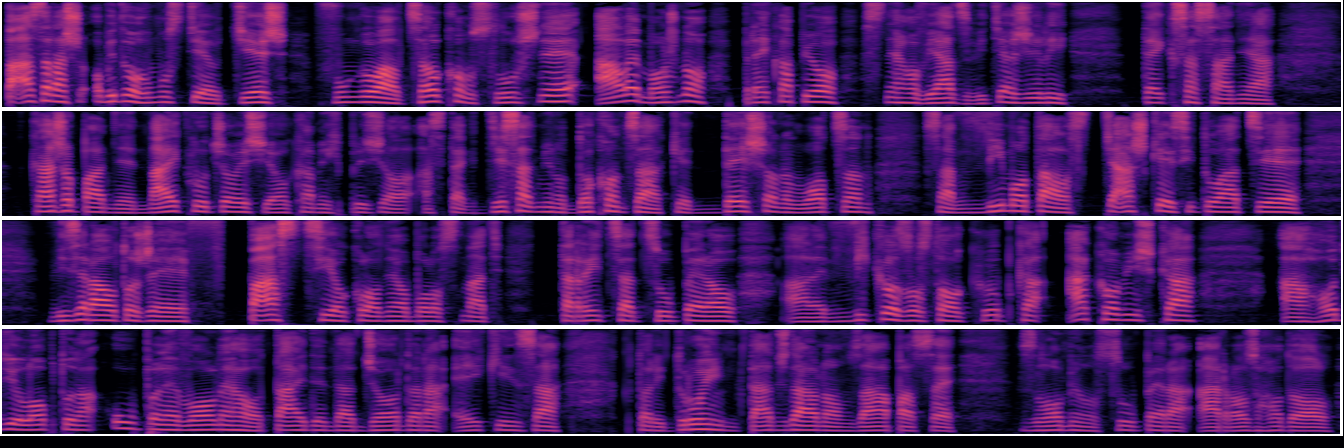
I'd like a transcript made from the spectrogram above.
Pázraž obidvoch mustiev tiež fungoval celkom slušne, ale možno prekvapivo z neho viac vyťažili Texasania. Každopádne najkľúčovejší okamih prišiel asi tak 10 minút do konca, keď Deshaun Watson sa vymotal z ťažkej situácie. Vyzeralo to, že v pasci okolo neho bolo snať 30 súperov, ale vyklzol z toho klubka ako myška a hodil loptu na úplne voľného tidenda Jordana Akinsa, ktorý druhým touchdownom v zápase zlomil súpera a rozhodol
